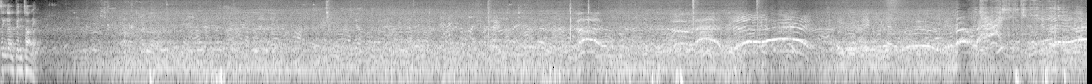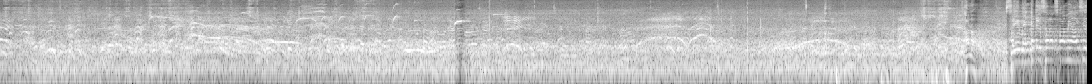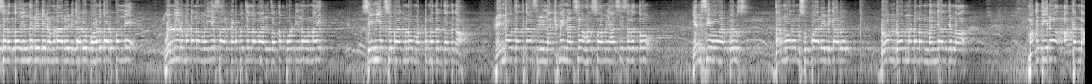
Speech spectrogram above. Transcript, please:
వారికి అవకాశం కల్పించాలి హలో శ్రీ వెంకటేశ్వర స్వామి ఆశీస్సులతో ఇందరెడ్డి రమణారెడ్డి గారు బాలుగారుపల్లె ఒల్లూరు మండలం వైఎస్ఆర్ కడప జిల్లా వారి జత పోటీలో ఉన్నాయి. సీనియర్స్ విభాగంలో మొట్టమొదటి జతగా రెండవ జతగా శ్రీ లక్ష్మీ నరసింహస్వామి ఆశీస్సులతో ఎంసీఓఆర్ బుల్స్ ధర్మవరం సుబ్బారెడ్డి గారు డోన్ డోన్ మండలం నంద్యాల జిల్లా మగధీర అఖండ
